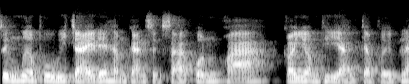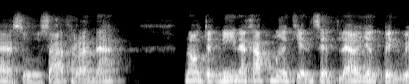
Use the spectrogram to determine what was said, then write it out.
ซึ่งเมื่อผู้วิจัยได้ทำการศึกษาค้นคว้า ก็ย่อมที่อยากจะเผยแพร่สู่สาธารณะ นอกจากนี้นะครับเมื่อเขียนเสร็จแล้วยังเป็นเว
